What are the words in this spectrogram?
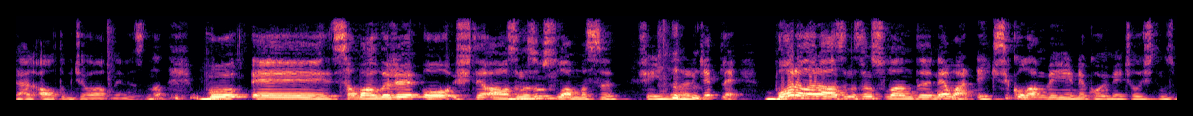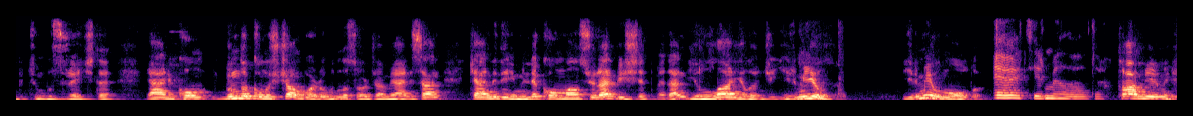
Ben aldım cevabını en azından. Bu e, sabahları o işte ağzınızın sulanması şeyinden hareketle bu aralar ağzınızın sulandığı ne var? Eksik olan ve yerine koymaya çalıştığınız bütün bu süreçte. Yani kom, bunu da konuşacağım bu arada. Bunu da soracağım. Yani sen kendi deyiminle konvansiyonel bir işletmeden yıllar yıl önce 20 yıl 20 yıl mı oldu? Evet 20 yıl oldu. Tam 20.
